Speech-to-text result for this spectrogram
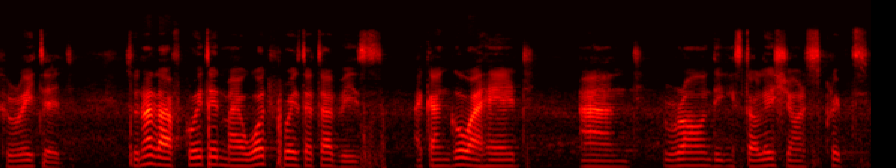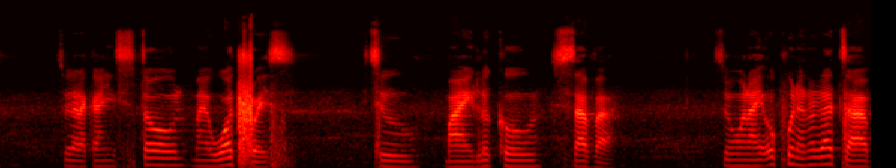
created. So now that I've created my WordPress database I can go ahead and run the installation script so that I can install my WordPress to my local server. So when I open another tab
